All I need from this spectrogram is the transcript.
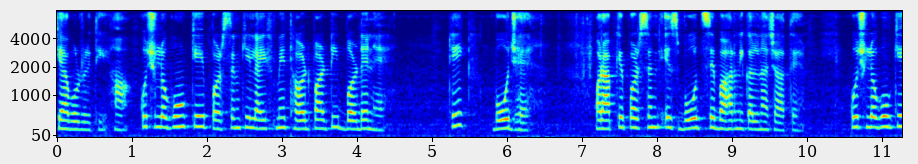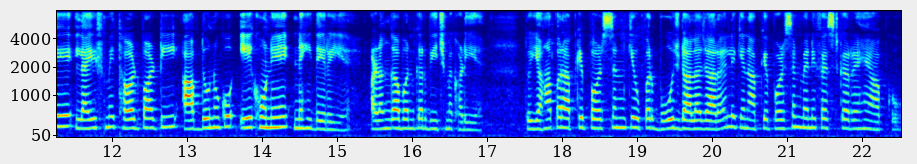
क्या बोल रही थी? हाँ कुछ लोगों के पर्सन की लाइफ में थर्ड पार्टी बर्डन है ठीक? बोझ है। और आपके पर्सन इस बोझ से बाहर निकलना चाहते हैं। कुछ लोगों के लाइफ में थर्ड पार्टी आप दोनों को एक होने नहीं दे रही है अड़ंगा बनकर बीच में खड़ी है। तो यहाँ पर आपके पर्सन के ऊपर बोझ डाला जा रहा है लेकिन आपके पर्सन मैनिफेस्ट कर रहे हैं आपको।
